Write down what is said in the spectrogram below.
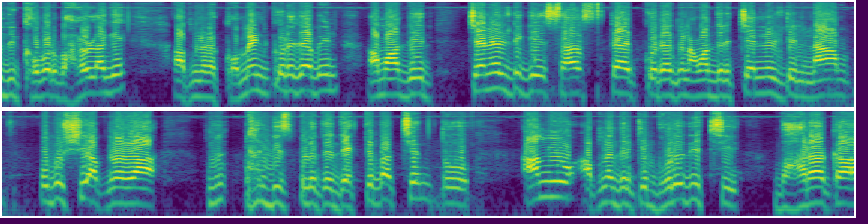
যদি খবর ভালো লাগে, আপনারা কমেন্ট করে যাবেন। আমাদের চ্যানেলটিকে সাবস্ক্রাইব করে রাখবেন। আমাদের চ্যানেলটির নাম অবশ্যই আপনারা ডিসপ্লেতে দেখতে পাচ্ছেন। তো আমিও আপনাদেরকে বলে দিচ্ছি, ভারাকা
